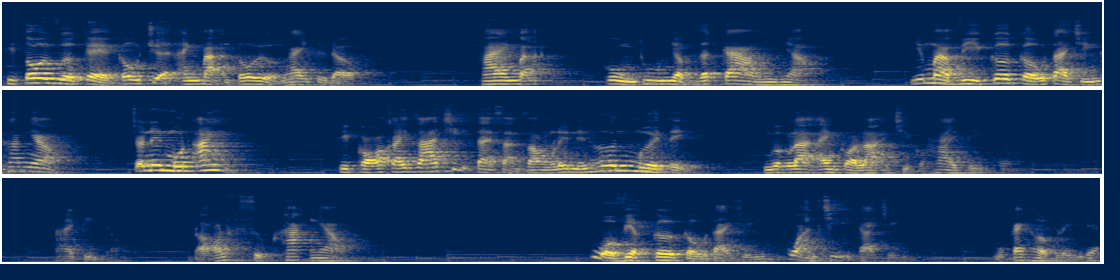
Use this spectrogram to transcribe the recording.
Thì tôi vừa kể câu chuyện anh bạn tôi ở ngay từ đầu. Hai anh bạn cùng thu nhập rất cao như nhau. Nhưng mà vì cơ cấu tài chính khác nhau cho nên một anh thì có cái giá trị tài sản dòng lên đến hơn 10 tỷ. Ngược lại anh còn lại chỉ có 2 tỷ thôi. 2 tỷ thôi. Đó là sự khác nhau của việc cơ cấu tài chính, quản trị tài chính một cách hợp lý đấy.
